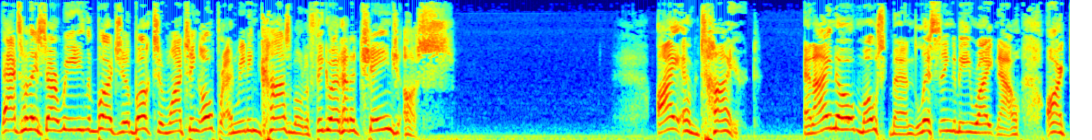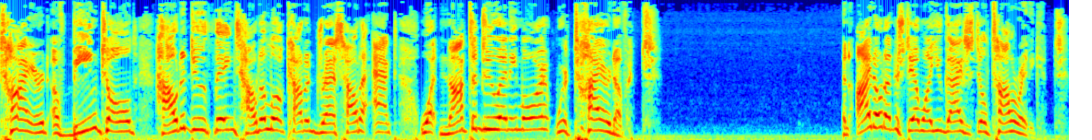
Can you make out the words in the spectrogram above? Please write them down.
That's when they start reading the budget uh, books and watching Oprah and reading Cosmo to figure out how to change us. I am tired, and I know most men listening to me right now are tired of being told how to do things, how to look, how to dress, how to act, what not to do anymore. We're tired of it. And I don't understand why you guys are still tolerating it.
